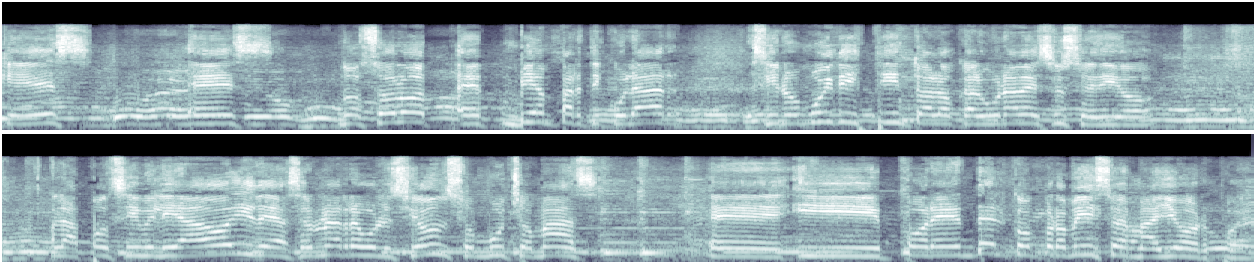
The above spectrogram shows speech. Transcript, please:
que es, es no solo bien particular, sino muy distinto a lo que alguna vez sucedió. Las posibilidades hoy de hacer una revolución son mucho más. Eh, y por ende el compromiso es mayor. pues.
